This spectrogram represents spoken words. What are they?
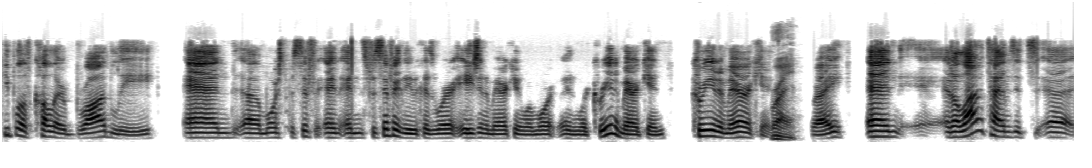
people of color broadly and uh, more specific and, and specifically because we're Asian American, we're more and we're Korean American, Korean American, right, right, and and a lot of times it's uh,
